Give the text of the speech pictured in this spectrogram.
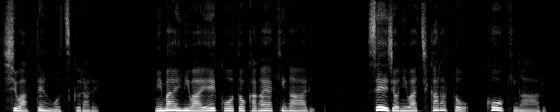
主は天を作られ見舞いには栄光と輝きがあり聖女には力と好奇がある。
